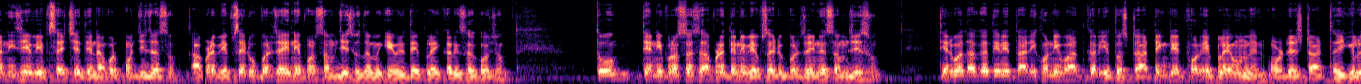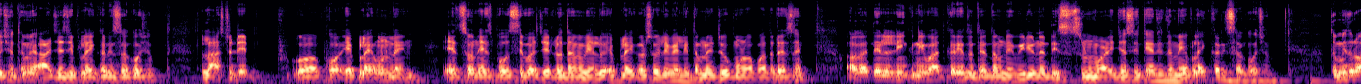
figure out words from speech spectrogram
આની જે વેબસાઇટ છે, તેના પર પહોંચી જશો. આપણે વેબસાઇટ ઉપર જઈને પણ સમજીશું તમે કેવી રીતે એપ્લાય કરી શકો છો. તો તેની પ્રોસેસ આપણે તેની વેબસાઇટ ઉપર જઈને સમજીશું. ત્યારબાદ અગત્યની તારીખોની વાત કરીએ તો starting date for apply online order start થઈ ગયેલું છે. તમે આજે જ એપ્લાય કરી શકો છો. Last date for apply online as soon as possible જેટલું તમે વહેલું એપ્લાય કરશો એટલે વહેલી તમને જોબ મળવાપાત્ર રહેશે. અગત્યની લિંકની વાત કરીએ તો તે તમને વિડીયોના ડિસ્ક્રિપ્શન મળી જશે, ત્યાંથી તમે એપ્લાય કરી શકો છો. તો મિત્રો,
